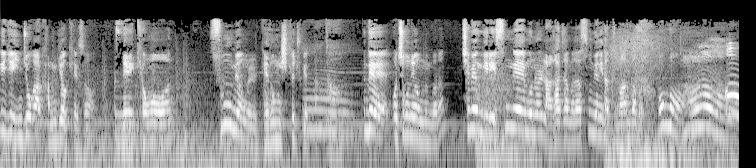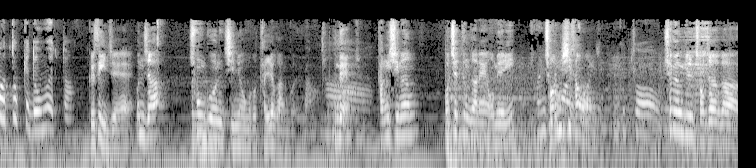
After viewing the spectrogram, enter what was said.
이제 인조가 감격해서 내 경호원 20명을 대동시켜 주겠다. 근데 어처구니 없는 거는 최명길이 숭례문을 나가자마자 20명이 다 도망가 버려. 어머. 어, 어떡해. 너무했다. 그래서 이제 혼자 청군 진영으로 달려간 거예요. 근데 당신은 어쨌든 간에 엄연히 전시 상황이죠. 그쵸. 최명길 저자가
